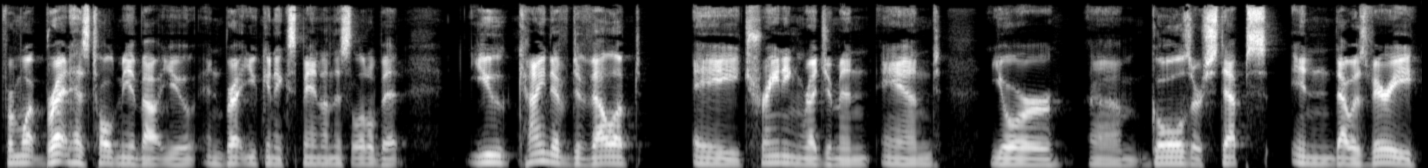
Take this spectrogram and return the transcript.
from what Brett has told me about you, and Brett, you can expand on this a little bit. You kind of developed a training regimen and your um, goals or steps in that was very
